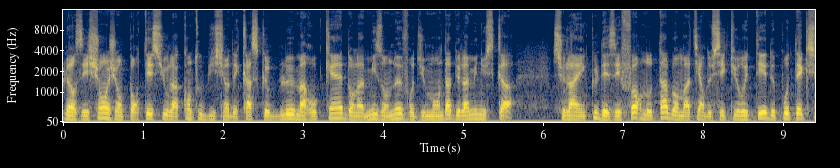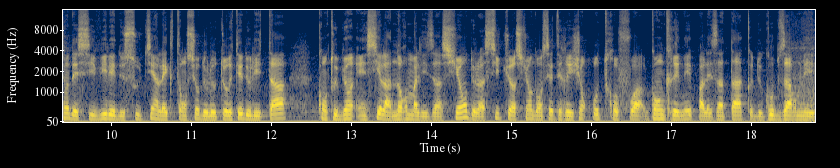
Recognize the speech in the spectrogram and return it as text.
Leurs échanges ont porté sur la contribution des casques bleus marocains dans la mise en œuvre du mandat de la MINUSCA. Cela inclut des efforts notables en matière de sécurité, de protection des civils et de soutien à l'extension de l'autorité de l'État, contribuant ainsi à la normalisation de la situation dans cette région autrefois gangrénée par les attaques de groupes armés.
